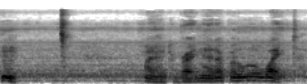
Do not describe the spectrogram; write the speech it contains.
Hmm. Might have to brighten that up with a little white.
